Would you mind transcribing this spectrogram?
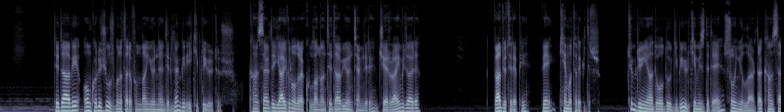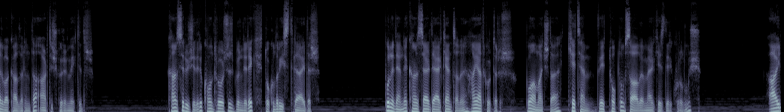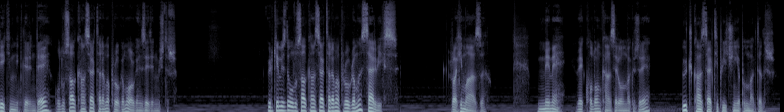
Tedavi, onkoloji uzmanı tarafından yönlendirilen bir ekiple yürütülür. Kanserde yaygın olarak kullanılan tedavi yöntemleri cerrahi müdahale, radyoterapi ve kemoterapidir. Tüm dünyada olduğu gibi ülkemizde de son yıllarda kanser vakalarında artış görülmektedir. Kanser hücreleri kontrolsüz bölünerek dokuları istila eder. Bu nedenle kanserde erken tanı hayat kurtarır. Bu amaçla KETEM ve toplum sağlığı merkezleri kurulmuş, aile hekimliklerinde ulusal kanser tarama programı organize edilmiştir. Ülkemizde ulusal kanser tarama programı Cervix, rahim ağzı, meme ve kolon kanseri olmak üzere 3 kanser tipi için yapılmaktadır.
